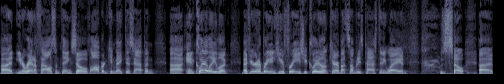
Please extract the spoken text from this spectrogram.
Uh, you know, ran afoul of some things. So if Auburn can make this happen, uh, and clearly, look, if you're going to bring in Hugh Freeze, you clearly don't care about somebody's past anyway, and. so uh,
